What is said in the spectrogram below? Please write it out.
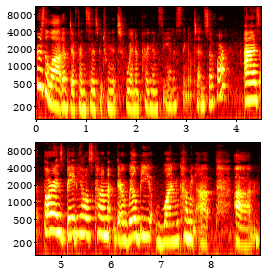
there's a lot of differences between a twin pregnancy and a singleton so far. As far as baby hauls come, there will be one coming up. Um,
